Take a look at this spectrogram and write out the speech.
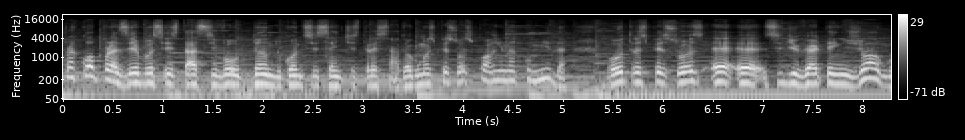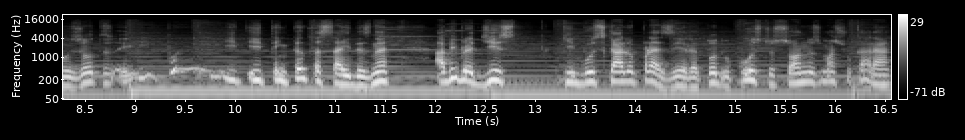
Para qual prazer você está se voltando quando se sente estressado? Algumas pessoas correm na comida, outras pessoas é, é, se divertem em jogos, outras e, e, e tem tantas saídas, né? A Bíblia diz que buscar o prazer a todo custo só nos machucará.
